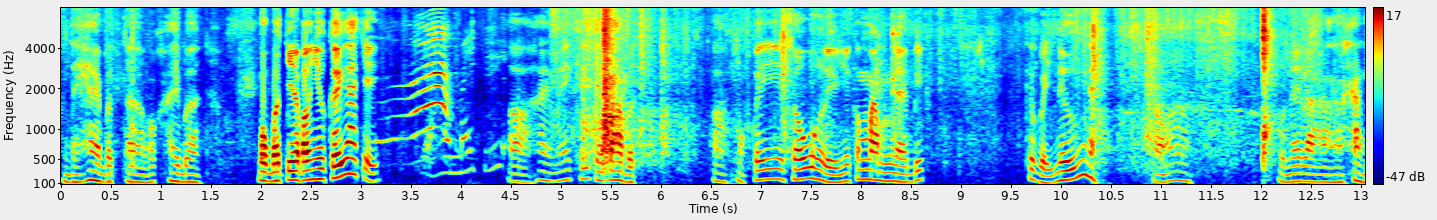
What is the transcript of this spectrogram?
Mình thấy hai bịch à, hoặc hai bên một bịch chị là bao nhiêu ký hả chị? Dạ hai mấy ký. ờ hai mấy ký cho ba bịch Ờ, một cái số nguyên liệu như cái mâm nè biết cái vị nướng nè. Đó. Còn đây là hành.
